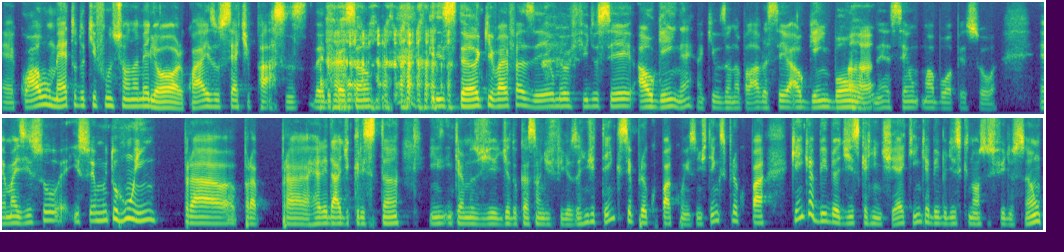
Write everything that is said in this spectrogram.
é, qual o método que funciona melhor, quais os sete passos da educação cristã que vai fazer o meu filho ser alguém, né? Aqui usando a palavra, ser alguém bom, uhum. né? Ser uma boa pessoa. É, mas isso, isso é muito ruim para para a realidade cristã em, em termos de, de, educação de filhos. A gente tem que se preocupar com isso, a gente tem que se preocupar quem que a Bíblia diz que a gente é, quem que a Bíblia diz que nossos filhos são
